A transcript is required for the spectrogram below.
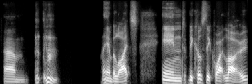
amber lights. And because they're quite low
